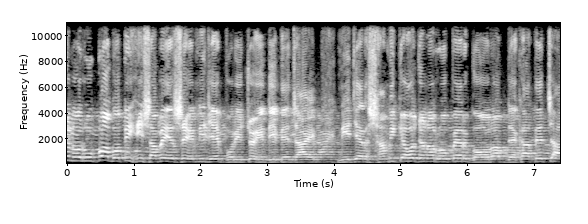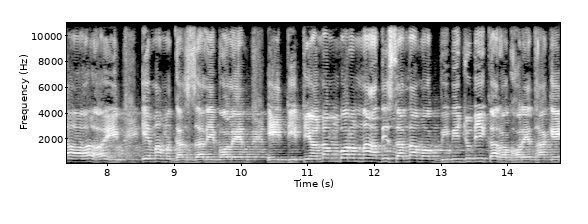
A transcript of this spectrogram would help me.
যেন রূপবতী হিসাবে সে নিজে পরিচয় দিতে চায়, নিজের স্বামীকেও যেন রূপের গৌরব দেখাতে চায়। এমাম গাজ্জালি বলেন, এই দ্বিতীয় নম্বর নাদিসা নামক বিবি যদি কারও ঘরে থাকে,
